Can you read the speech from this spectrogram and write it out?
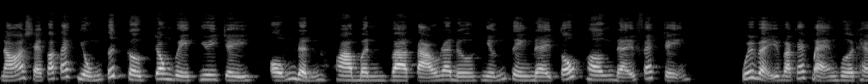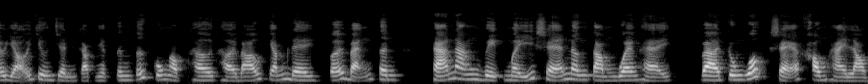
nó sẽ có tác dụng tích cực trong việc duy trì, ổn định, hòa bình và tạo ra được những tiền đề tốt hơn để phát triển. Quý vị và các bạn vừa theo dõi chương trình cập nhật tin tức của Ngọc Thơ thời báo chấm D với bản tin khả năng Việt Mỹ sẽ nâng tầm quan hệ và Trung Quốc sẽ không hài lòng.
